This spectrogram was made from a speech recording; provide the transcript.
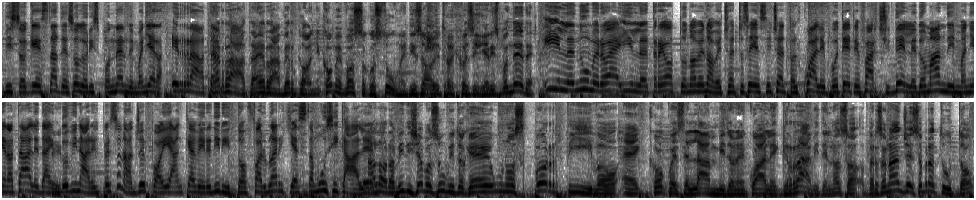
visto che state solo rispondendo in maniera errata. errata errata vergogna come vostro costume di solito è così che rispondete Il numero è il 3899 106 e 600 al quale potete farci delle domande in maniera tale da Sì. indovinare il personaggio e poi anche avere diritto a fare una richiesta musicale. Allora, vi diciamo subito che è uno sportivo, ecco, questo è l'ambito nel quale gravita il nostro personaggio e soprattutto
